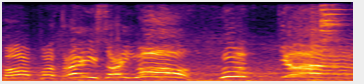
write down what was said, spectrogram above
papatay sa iyo! Hupya!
